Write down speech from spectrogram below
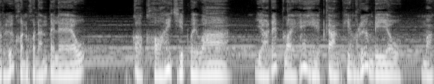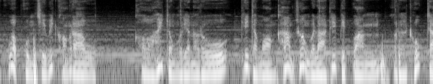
หรือคนคนนั้นไปแล้ว ก็ขอให้คิดไว้ว่า อย่าได้ปล่อยให้เหตุการณ์เพียงเรื่องเดียวมาควบคุมชีวิตของเรา ขอให้จงเรียนรู้ที่จะมองข้ามช่วงเวลาที่ผิดหวังหรือทุกข์ใจ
